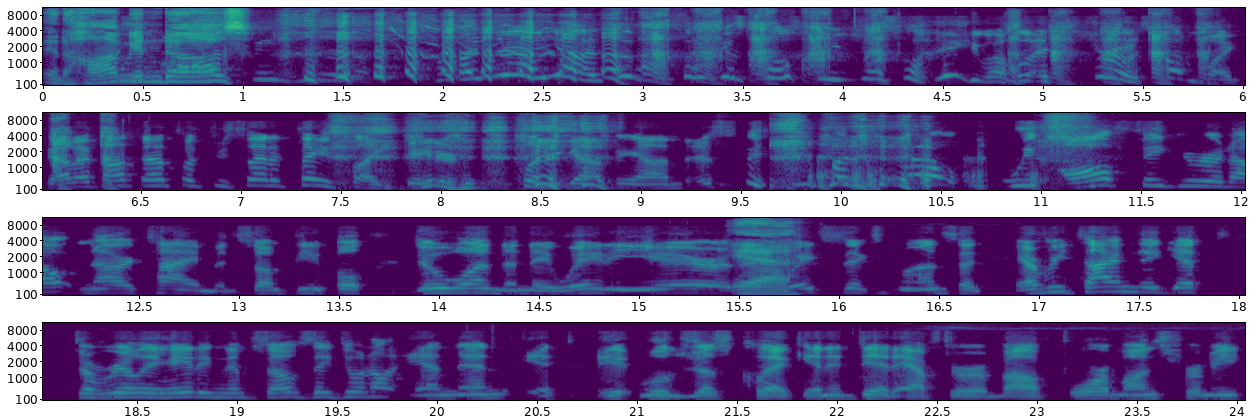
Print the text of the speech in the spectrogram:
And we Haagen all Dazs? Uh, yeah, yeah. It's, it's like it's supposed to be just like. Well, that's true. Something like that. I thought that's what you said it tastes like, Peter, when you got me on this. but no, we all figure it out in our time. And some people do one, then they wait a year, and Yeah. they wait six months, and every time they get to really hating themselves, they do it all, and then it it will just click. And it did after about four months for me.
